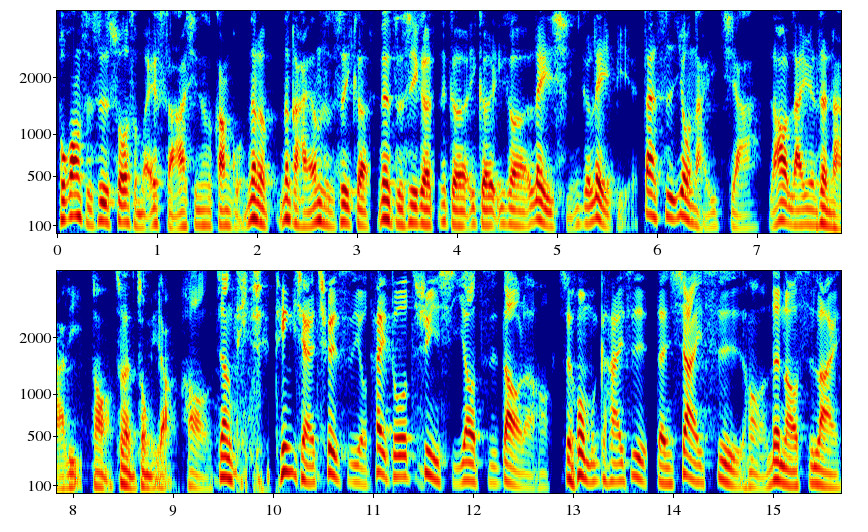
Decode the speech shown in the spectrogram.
不光只是说什么 SRC 那个钢骨，那个那个好像只是一个，那只是一个那个一个一个类型一个类别，但是用哪一家，然后来源在哪里哦，这很重要。好，这样听 听起来确实有太多讯息要知道了哈，所以我们还是等下一次哈任老师来，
